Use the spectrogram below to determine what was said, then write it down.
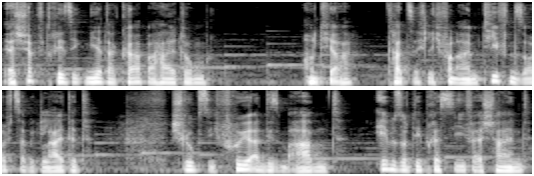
erschöpft resignierter Körperhaltung und ja, tatsächlich von einem tiefen Seufzer begleitet, schlug sie früh an diesem Abend, ebenso depressiv erscheint,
